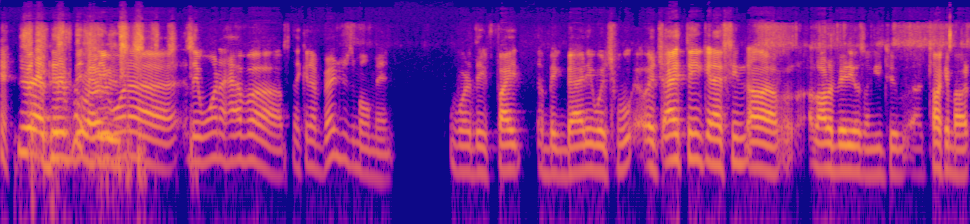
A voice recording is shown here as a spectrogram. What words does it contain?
Yeah, they, Dave they, Filoni. wanna they wanna have a like an Avengers moment where they fight a big baddie, which which I think, and I've seen uh, a lot of videos on YouTube uh, talking about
